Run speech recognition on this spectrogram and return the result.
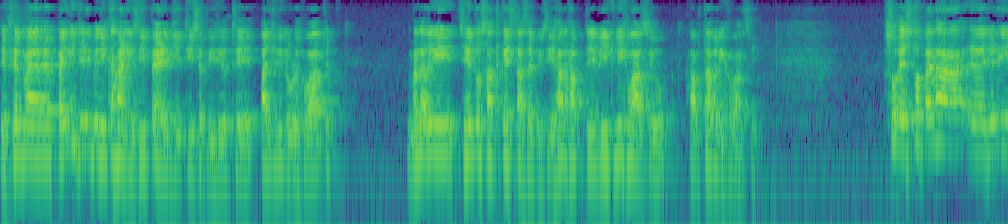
ਤੇ ਫਿਰ ਮੈਂ ਪਹਿਲੀ ਜਿਹੜੀ ਮੇਰੀ ਕਹਾਣੀ ਸੀ, ਭੈਣ ਜੀਤੀ ਛਪੀ ਸੀ ਉੱਥੇ, ਅੱਜ ਦੀ ਲੋੜ ਅਖਬਾਰ 'ਚ। ਮੈਨੂੰ ਵੀ 6 ਤੋਂ 7 ਕਿਸ਼ਤਾਂ ਛਪੀ ਸੀ, ਹਰ ਹਫ਼ਤੇ ਵੀਕਲੀ ਅਖਬਾਰ ਸੀ ਉਹ ਹਫਤਾਵਾਰੀ ਅਖਬਾਰ ਸੀ। ਸੋ ਇਸ ਤੋਂ ਪਹਿਲਾਂ ਜਿਹੜੀ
